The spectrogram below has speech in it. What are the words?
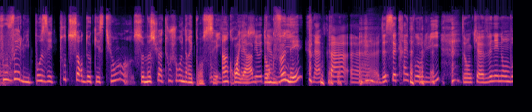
pouvez lui poser toutes sortes de questions. Ce monsieur a toujours une réponse. C'est incroyable. Donc, venez. n'a pas de secret pour lui. Donc, venez nombreux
